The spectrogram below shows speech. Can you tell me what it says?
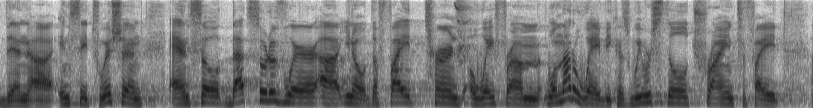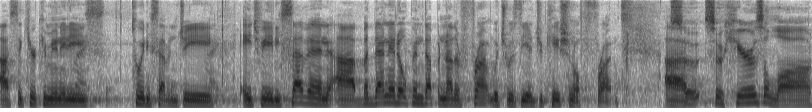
than uh, in-state tuition. And so that's sort of where, uh, you know, the fight turned away from, well, not away, because we were still trying to fight uh, secure communities, 287G, HB 87, uh, but then it opened up another front, which was the educational front. Uh, so, so here's a law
